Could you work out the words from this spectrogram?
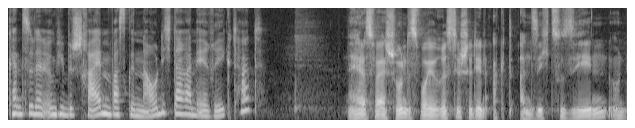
Kannst du denn irgendwie beschreiben, was genau dich daran erregt hat? Naja, das war ja schon das Voyeuristische, den Akt an sich zu sehen und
